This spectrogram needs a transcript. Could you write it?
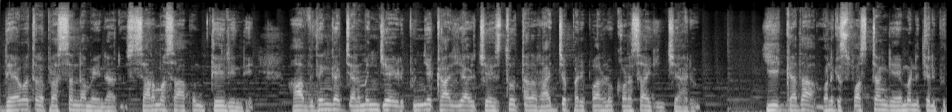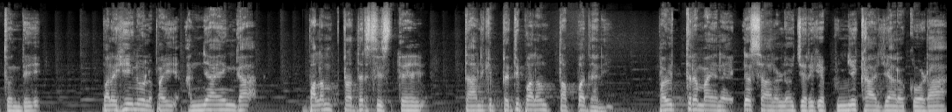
దేవతలు ప్రసన్నమైనారు శర్మశాపం తీరింది. ఆ విధంగా జనమంజయుడు పుణ్యకార్యాలు చేస్తూ తన రాజ్య పరిపాలన కొనసాగించారు. ఈ కథ మనకు స్పష్టంగా ఏమని తెలుపుతుంది? బలహీనులపై అన్యాయంగా బలం ప్రదర్శిస్తే దానికి ప్రతిఫలం తప్పదని. పవిత్రమైన యజ్ఞశాలలో జరిగే పుణ్యకార్యాలు కూడా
